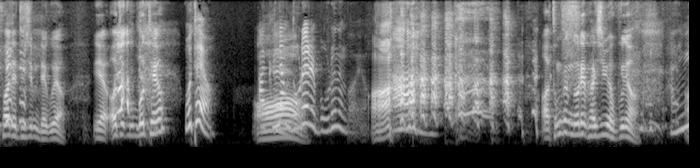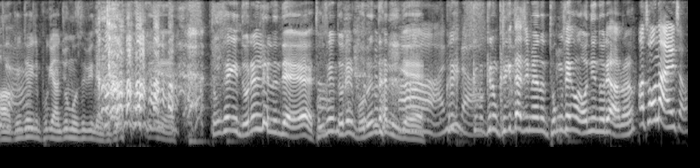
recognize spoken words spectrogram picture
소화제 드시면 되고요. 예, 어떻게 못해요? 못해요. 아 그냥 어. 노래를 모르는 거예요 아, 동생 노래 관심이 없군요. 아닙니다. 아, 굉장히 좀 보기 안 좋은 모습이네요. 예. 동생이 노래를 내는데 동생이 노래를 모른다는 게. 아, 그래, 아닙니다. 그럼, 그럼 그렇게 따지면 동생은 언니 노래 알아요? 아 저는 알죠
